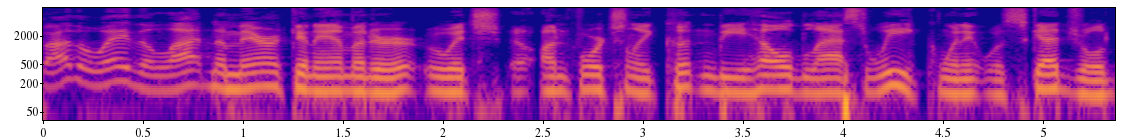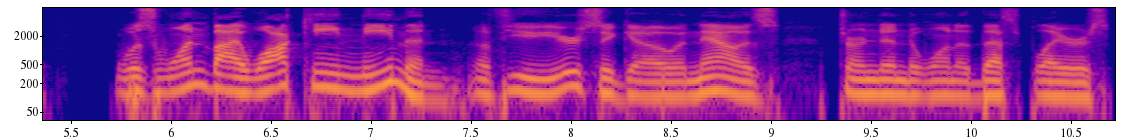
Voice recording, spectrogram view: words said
By the way, the Latin American Amateur, which uh, unfortunately couldn't be held last week when it was scheduled, was won by Joaquin Niemann a few years ago and now is turned into one of the best players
